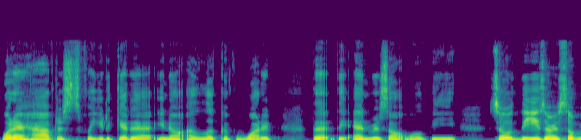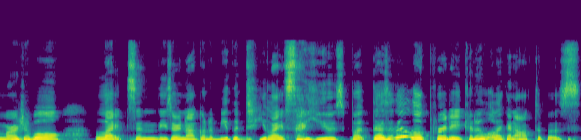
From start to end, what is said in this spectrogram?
what I have just for you to get a you know a look of what it the the end result will be. So these are submergible lights, and these are not going to be the tea lights I use. But doesn't it look pretty? Can it look like an octopus?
